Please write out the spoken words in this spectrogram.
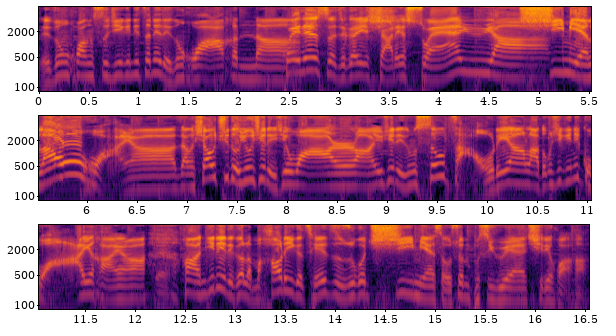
那种黄司机给你整的那种划痕呐，或者是这个下的酸雨呀，漆面老化呀，然后小区头有些那些娃儿啊，有些那种手造的呀，拿东西给你挂一下呀，哈，你的那个那么好的一个车子，如果漆面受损不是原漆的话，哈，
